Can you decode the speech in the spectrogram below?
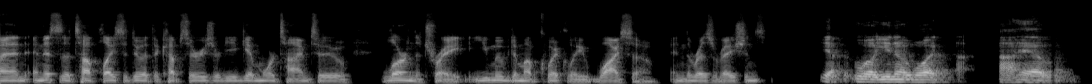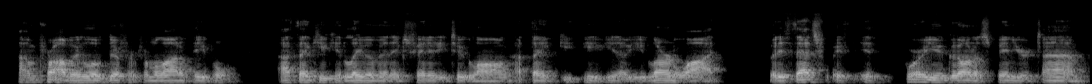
and and this is a tough place to do it the cup series or do you give more time to learn the trait you moved him up quickly. Why so? In the reservations? Yeah well you know what? I have i'm probably a little different from a lot of people. I think you can leave them in xfinity too long. I think you, you, know you learn a lot. But if that's if, if where are you going to spend your time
